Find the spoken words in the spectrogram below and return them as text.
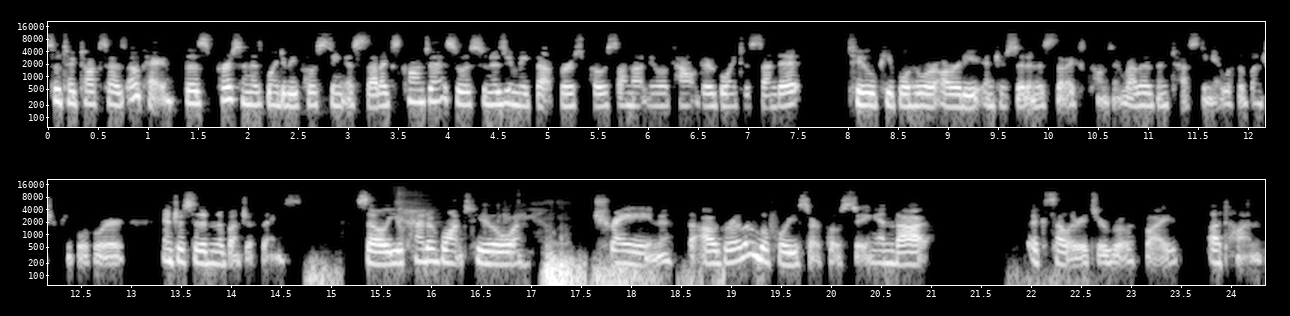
So TikTok says, okay, this person is going to be posting aesthetics content. So as soon as you make that first post on that new account, they're going to send it to people who are already interested in aesthetics content rather than testing it with a bunch of people who are interested in a bunch of things. So you kind of want to train the algorithm before you start posting, and that accelerates your growth by a ton.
